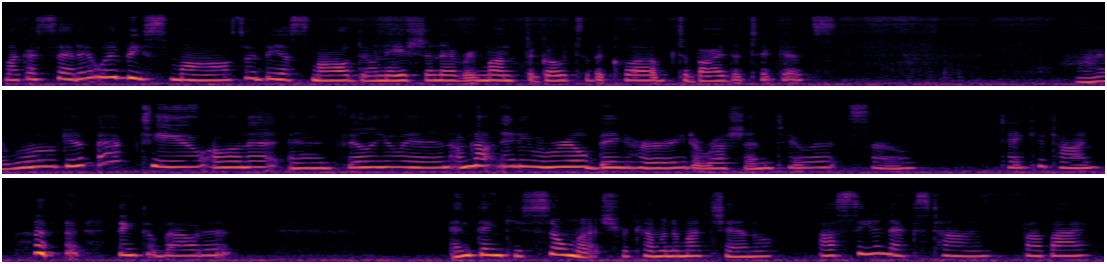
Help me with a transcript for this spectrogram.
Like I said, it would be small, so it'd be a small donation every month to go to the club to buy the tickets. I will get back to you on it and fill you in. I'm not in any real big hurry to rush into it, so take your time. Think about it. And thank you so much for coming to my channel. I'll see you next time. Bye-bye.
